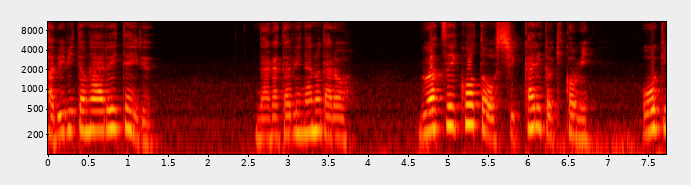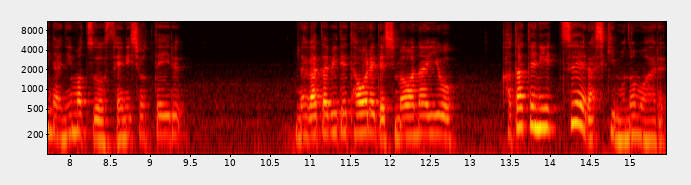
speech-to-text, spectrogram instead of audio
旅人が歩いている。長旅なのだろう。分厚いコートをしっかりと着込み、大きな荷物を背に背負っている。長旅で倒れてしまわないよう、片手に杖らしきものもある。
